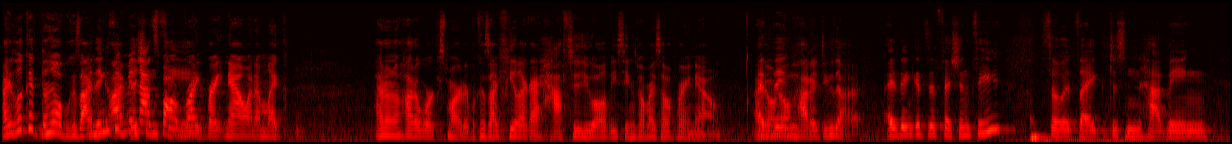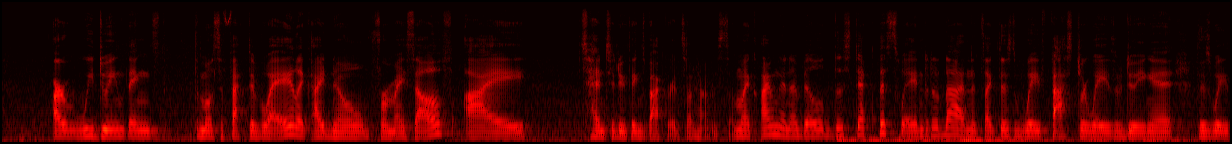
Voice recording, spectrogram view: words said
I look at the no because I'm, think I'm in that spot right right now, and I'm like, I don't know how to work smarter because I feel like I have to do all these things by myself right now. I, I don't know how to do that. I think it's efficiency. So it's like just having, are we doing things the most effective way? Like I know for myself, I tend to do things backwards sometimes. I'm like, I'm gonna build this deck this way and da da da. And it's like there's way faster ways of doing it. There's way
